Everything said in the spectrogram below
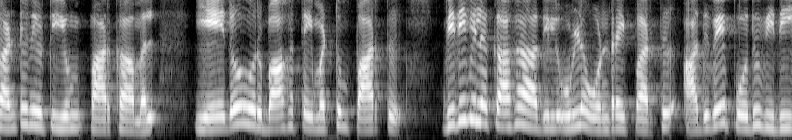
கண்டினியூட்டியும் பார்க்காமல் ஏதோ ஒரு பாகத்தை மட்டும் பார்த்து விதிவிலக்காக அதில் உள்ள ஒன்றை பார்த்து அதுவே பொது விதி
